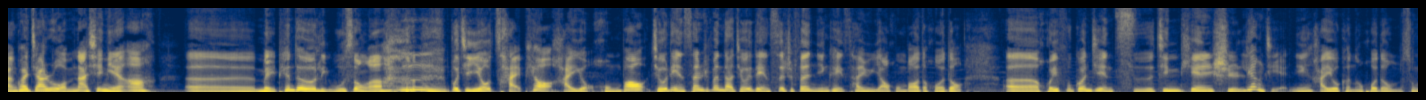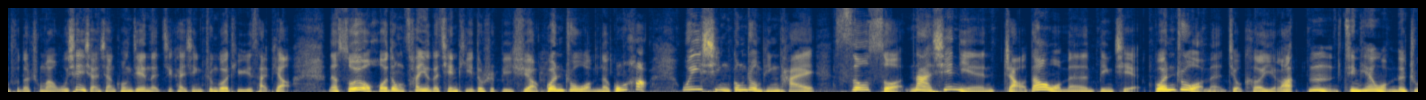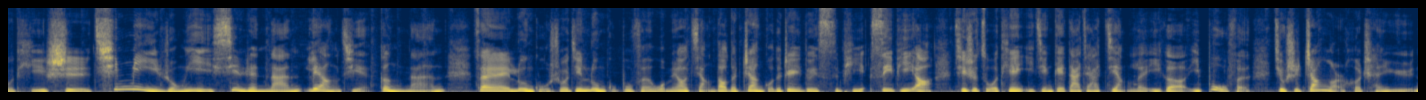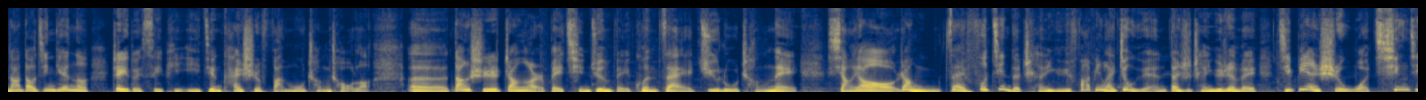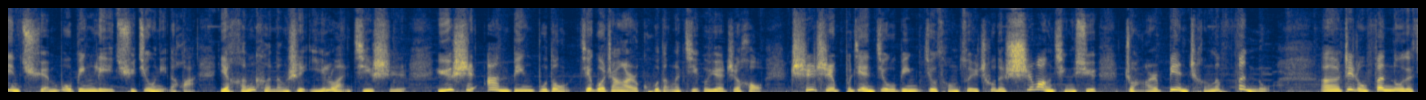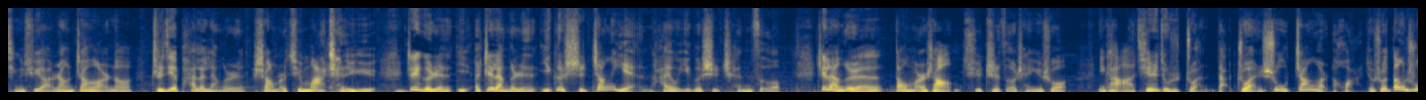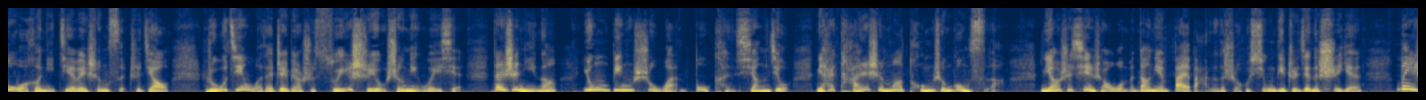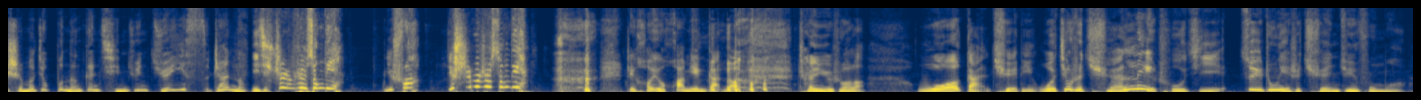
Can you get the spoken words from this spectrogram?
赶快加入我们那些年啊！呃，每天都有礼物送啊，嗯 不仅有彩票，还有红包。九点三十分到九点四十分，您可以参与摇红包的活动。呃，回复关键词“今天是亮姐”，您还有可能获得我们送出的充满无限想象空间的即开型中国体育彩票。那所有活动参与的前提都是必须要关注我们的公号，微信公众平台搜索“那些年”，找到我们，并且关注我们就可以了。嗯，今天我们的主题是亲密容易，信任难，谅解也更难。在论古说今论古部分，我们要讲到的战国的这一对 CP CP 啊，其实昨天已经给大家讲了一个一部分，就是张耳和陈馀。那到今天呢，这一对 CP 已经开始反目成仇了。呃，当时张耳被秦军围困在巨鹿城内，想要让在附近的陈馀发兵来救援，但是陈馀认为，即便是我倾尽全部兵力去救你的话，也很可能是以卵击石，于是按兵不动。结果张耳苦等了几个月之后，迟迟不见救兵，就从最初的失望情绪转而变成了愤怒。呃，这种愤怒的情绪啊，让张耳呢直接派了两个人上门去骂陈馀。这个人一呃，这两个人一个是张衍，还有一个是陈泽。这两个人到门上去指责陈馀说：“你看啊，其实就是转达转述张耳的话，就说当初我和你结为生死之交，如今我在这边是随时有生命危险，但是你呢，拥兵数万不肯相救，你还谈什么同生共死啊？你要是信守我们当年拜把子的时候兄弟之间的誓言，为什么就不能跟秦军决一死战呢？你是不是兄弟？你说你是不是兄弟？这好有画面感呢。陈馀说了：“我敢确定，我就是全力出击，最终也是全军覆没。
